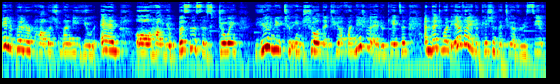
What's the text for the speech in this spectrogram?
independent of how much money you earn or how your business is doing, you need to ensure that you are financially educated and that whatever education that you have received,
